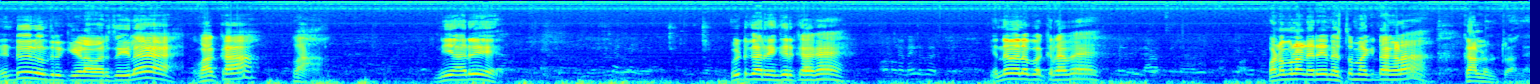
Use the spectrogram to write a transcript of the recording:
ரெண்டு பேர் வந்திருக்கீங்களா வரிசையில்? வாக்கா வா. நீ யாரு? வீட்டுக்காரர் எங்கே இருக்காக? என்ன வேலை பார்க்குறாவ? பணமெல்லாம் நிறைய நஷ்டமாக்கிட்டாங்களா? காலில் வந்துட்டுவாங்க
